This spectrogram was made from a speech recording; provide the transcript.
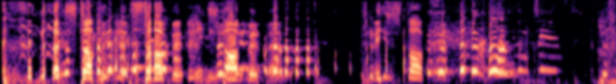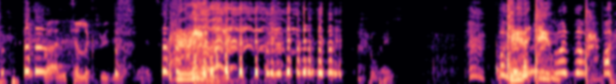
no, stop it! Stop it! Stop it, man! Please stop! I need to look through these. Wait. Wait. Fucking, what the fuck?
